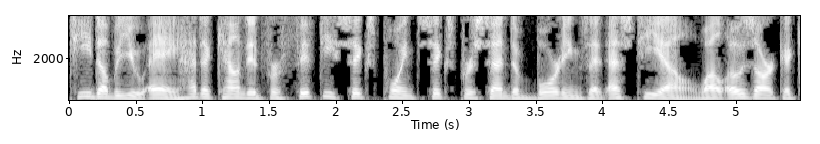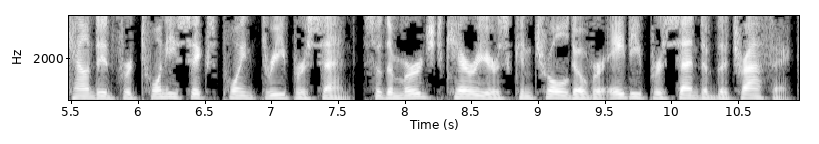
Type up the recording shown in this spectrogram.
TWA had accounted for 56.6% of boardings at STL while Ozark accounted for 26.3%, so the merged carriers controlled over 80% of the traffic.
